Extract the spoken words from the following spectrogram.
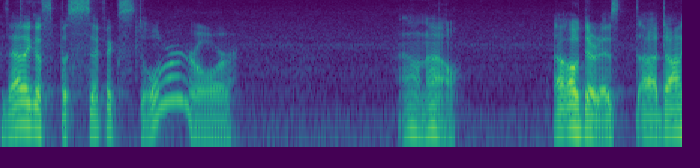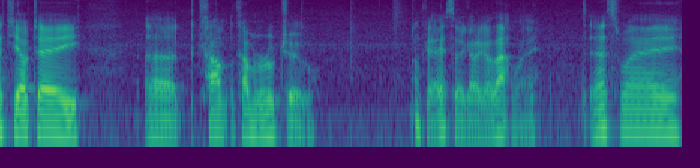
Is that like a specific store or? I don't know. Oh, oh there it is. Uh, Don Quixote, uh, Kamurocho. Okay, so I gotta go that way. This way,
